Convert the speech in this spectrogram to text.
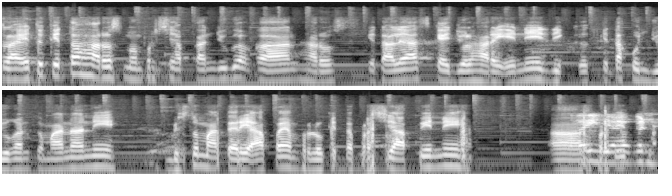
setelah itu kita harus mempersiapkan juga kan harus kita lihat schedule hari ini di, kita kunjungan ke mana nih habis itu materi apa yang perlu kita persiapin nih. Uh, oh iya benar.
